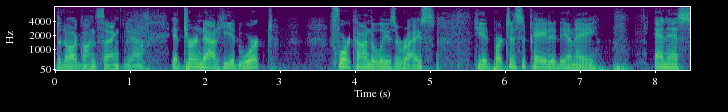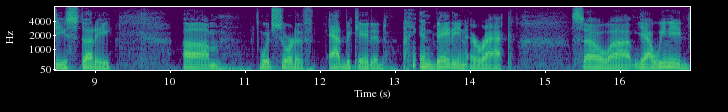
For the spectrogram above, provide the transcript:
the doggone thing. Yeah. It turned out he had worked for Condoleezza Rice. He had participated in a NSC study, um, which sort of advocated invading Iraq. So, uh, yeah, we need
